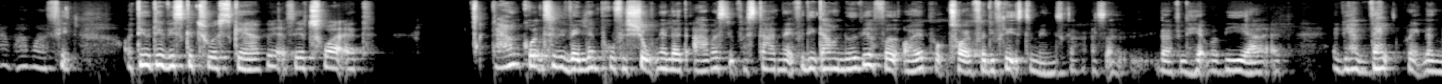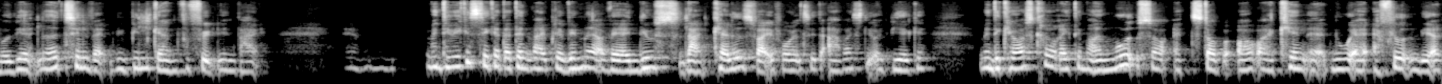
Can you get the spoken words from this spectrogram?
Ja, meget, meget fint. Og det er jo det, vi skal turde skærpe. Altså jeg tror, at der er jo en grund til, at vi vælger en profession eller et arbejdsliv fra starten af, fordi der er jo noget, vi har fået øje på, tror jeg, for de fleste mennesker. Altså i hvert fald her, hvor vi er, at, at vi har valgt på en eller anden måde. Vi har lavet et tilvalg. Vi vil gerne forfølge en vej. Øhm, Men det er jo ikke sikkert, at den vej bliver ved med at være en livslang kærlighedsvej i forhold til et arbejdsliv og et virke. Men det kan også kræve rigtig meget mod så at stoppe op og erkende, at nu er, floden ved at,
